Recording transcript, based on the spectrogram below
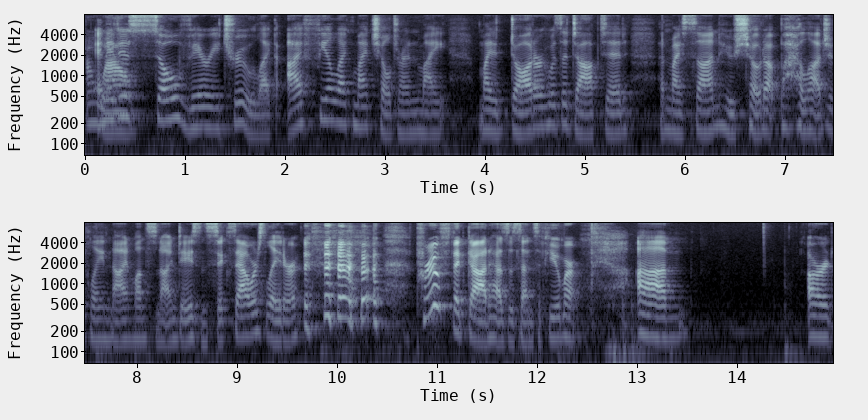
and wow. it is so very true. Like I feel like my children, my my daughter who was adopted, and my son who showed up biologically nine months, nine days, and six hours later. proof that God has a sense of humor. Um, are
